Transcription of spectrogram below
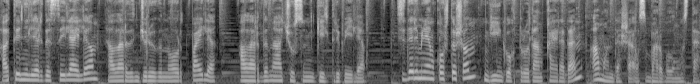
ата энелерди сыйлайлы алардын жүрөгүн оорутпайлы алардын ачуусун келтирбейли. Сиздер менен коштошом кийинки уктуруудан кайрадан амандашабыз. Бар болуңуздар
